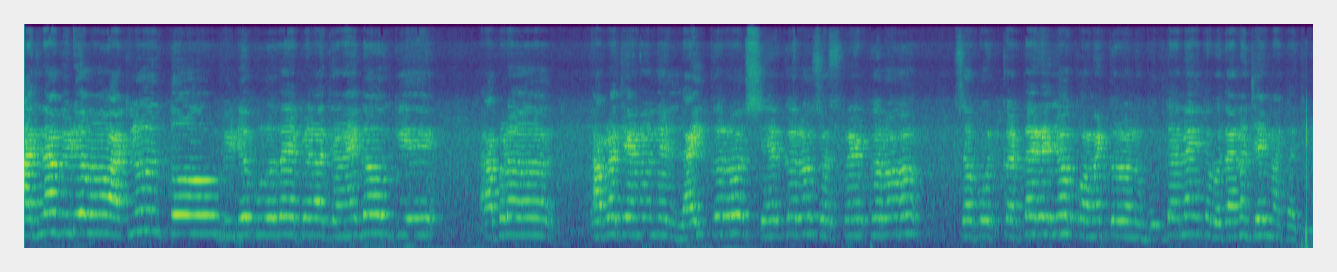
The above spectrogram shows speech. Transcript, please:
આજના વિડીયોમાં આટલું તો વીડિયો પૂરો થાય પહેલાં જણાવી દઉં કે આપણા આપણા ચેનલને લાઈક કરો શેર કરો સબસ્ક્રાઈબ કરો. સપોર્ટ કરતા રહેજો કોમેન્ટ કરવાનું ભૂલતા નહીં. તો બધાને જય માતાજી.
